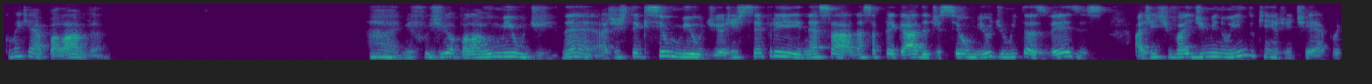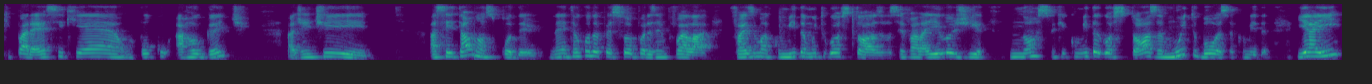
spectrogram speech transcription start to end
Como é que é a palavra? Ai, me fugiu a palavra humilde, né? A gente tem que ser humilde. A gente sempre nessa nessa pegada de ser humilde, muitas vezes a gente vai diminuindo quem a gente é, porque parece que é um pouco arrogante a gente aceitar o nosso poder, né? Então, quando a pessoa, por exemplo, vai lá, faz uma comida muito gostosa, você vai lá e elogia, nossa, que comida gostosa, muito boa essa comida. E aí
